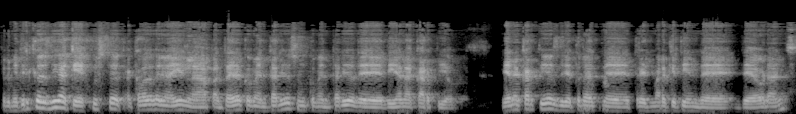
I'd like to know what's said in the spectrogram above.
Permitir que os diga que justo acabo de ver ahí en la pantalla de comentarios un comentario de Diana Carpio. Diana Carpio es directora de Trade Marketing de, Orange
